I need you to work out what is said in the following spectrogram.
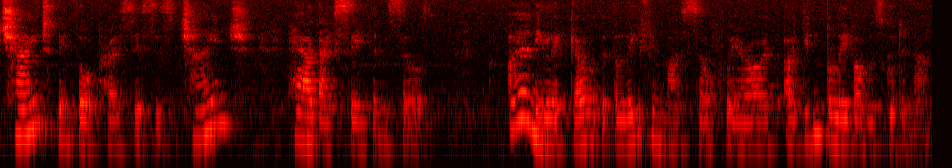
change their thought processes, change how they see themselves. I only let go of the belief in myself where I, I didn't believe I was good enough.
